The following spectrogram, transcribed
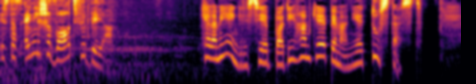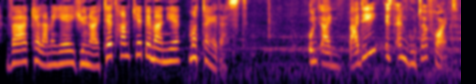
ist das englische Wort für Bär. کلمه انگلیسی بادی هم که به معنی دوست است. و کلمه یونایتد هم که به معنی متحد است. Und ein Buddy ist ein guter Freund.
